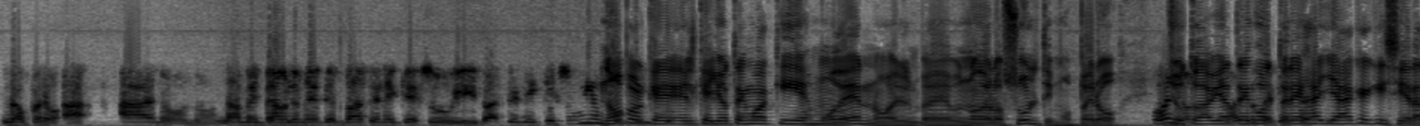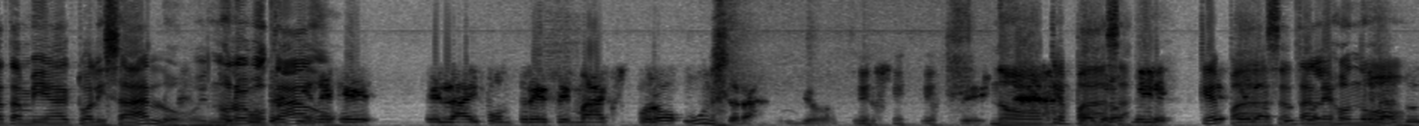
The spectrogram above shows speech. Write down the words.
No, pero ah, ah, no, no, lamentablemente va a tener que subir, va a tener que subir un No, poquito. porque el que yo tengo aquí es moderno, el, eh, uno de los últimos, pero Bueno, yo todavía no, tengo tres allá que quisiera también actualizarlo. No lo he votado. tiene eh, el iPhone 13 Max Pro Ultra. Yo. No, ¿qué pero pasa? mire, ¿Qué el pasa? asunto- Tan lejos no.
